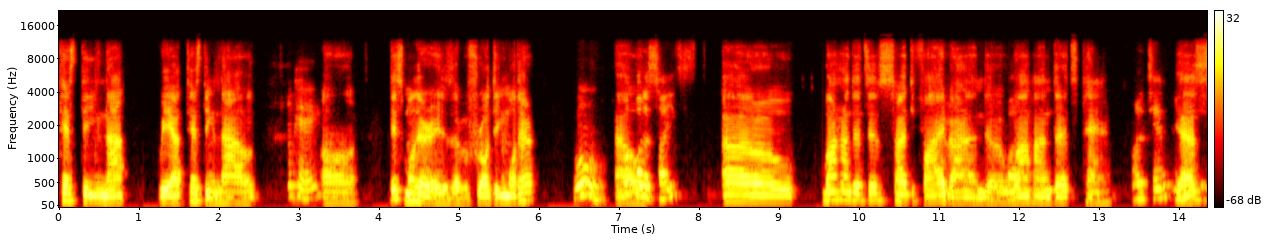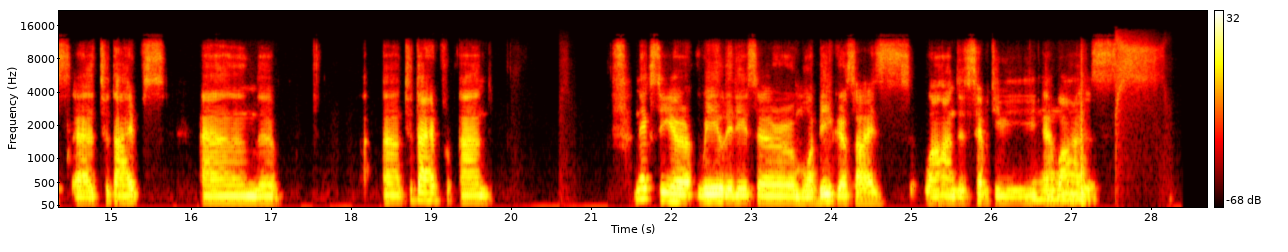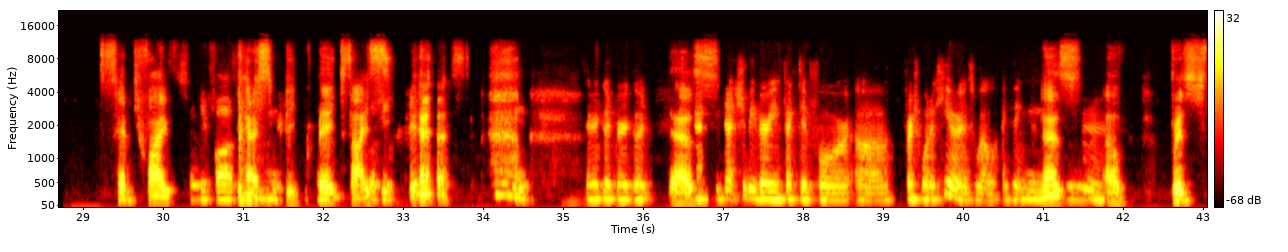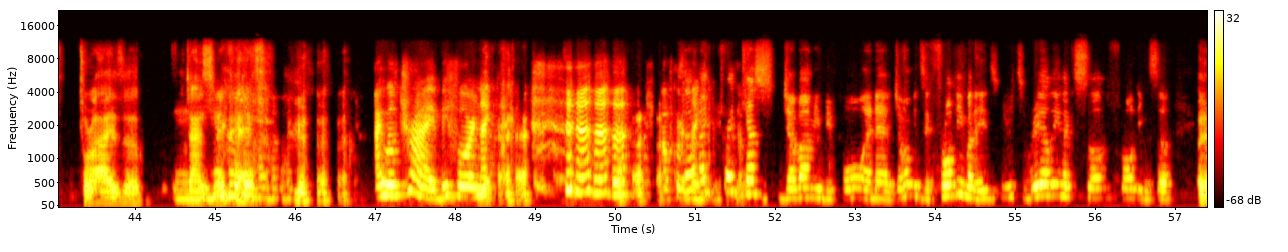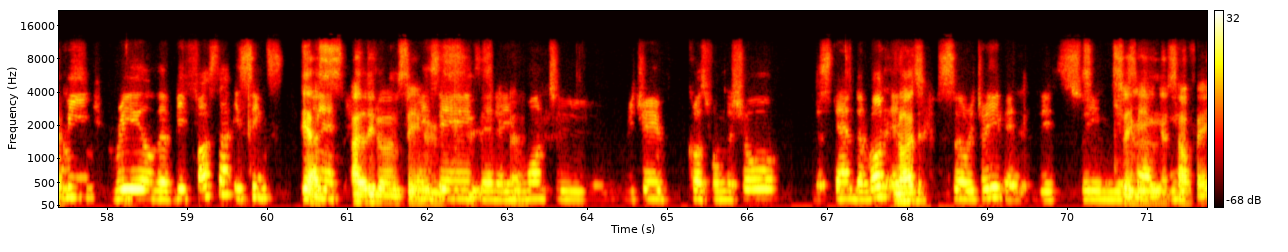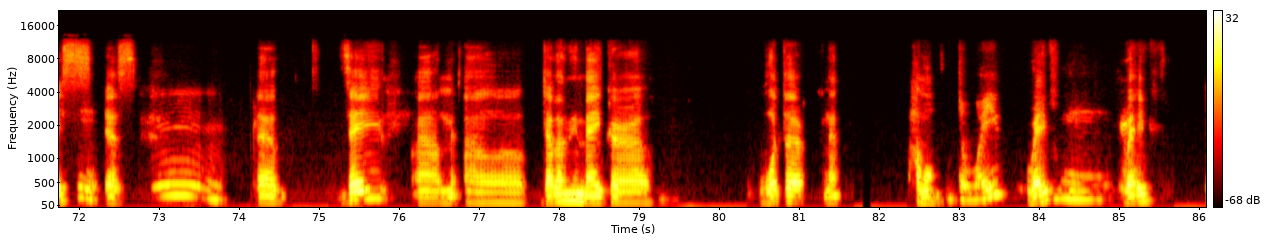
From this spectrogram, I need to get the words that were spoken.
testing now. We are testing now. Okay. Uh, this model is a floating model. Whoa. Uh, what, the size? Uh, 135 and uh, 110. 110? Yes, uh, two types. And uh, uh, two type and next year we release a more bigger size 170 mm. and uh, 100 75. 75. Yes, mm. big bait mm. size. Yes. Very good, very good. Yes. And that should be very effective for uh, freshwater here as well, I think. As Yes. Mm. Uh, pressurize uh, giant snakehead. I will try before night. of course, so I, tried cast Jabami before, and uh, Jabami is floating, but it's, it's really like slow floating. So yeah. if we reel the bit faster, it sinks. yes a little It thing sinks, and uh, you want to retrieve close from the shore, the stand the rod, and Rod. so retrieve and they swim. swimming side. Mm. surface. Mm. Yes, Mm. uh, they um, uh, Jabami make uh, water not hamon The wave. wave Mm, wave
